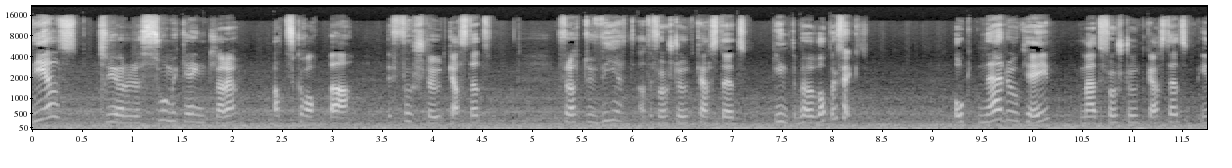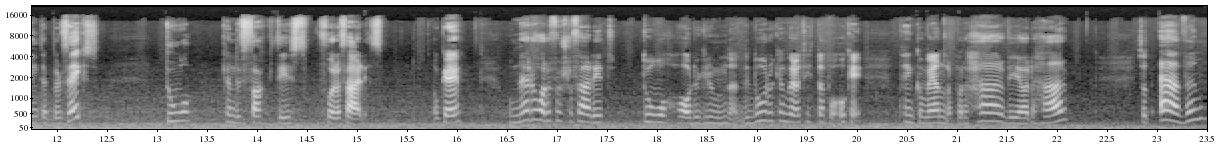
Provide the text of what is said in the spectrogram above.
Dels så gör det det så mycket enklare att skapa det första utkastet för att du vet att det första utkastet inte behöver vara perfekt. Och när du är okej okay med att första utkastet inte är perfekt, då kan du faktiskt få det färdigt. Okej? Okay? Och när du har det första färdigt, då har du grunden. Det är då du kan börja titta på, okej, okay, tänk om vi ändrar på det här, vi gör det här. Så att även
